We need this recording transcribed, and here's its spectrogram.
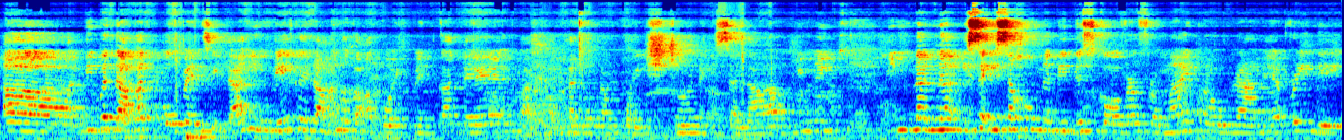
ah, di ba dapat open sila? Hindi, kailangan mag-appointment ka din para magtanong ng question na isa lang. Yun ay, yun na, na isa-isa kong nadidiscover from my program every day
